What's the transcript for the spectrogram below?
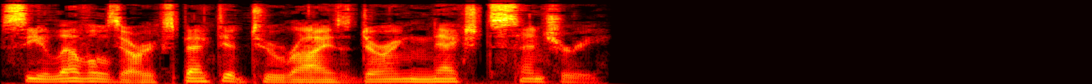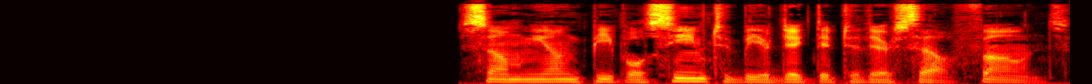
Sea levels are expected to rise during next century. Some young people seem to be addicted to their cell phones.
